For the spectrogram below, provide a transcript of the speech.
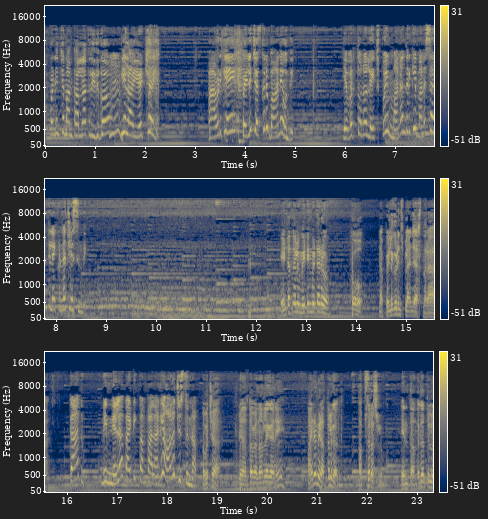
అప్పటి నుంచి మన తల్లాతలు ఇదిగో ఇలా ఏడ్చాయి. ఆవిడకే పెళ్ళి చేసుకుని బానే ఉంది. ఎవరితోనో లేచిపోయి మనందరికీ మనశ్శాంతి లేకుండా చేసింది. ఏంటత్తలు మీటింగ్ పెట్టారు. ఓ నా పెళ్ళి గురించి ప్లాన్ చేస్తున్నారా? కాదు నిన్నెలా బయటికి పంపాలని ఆలోచిస్తున్నాం. అబచ్చా నేను అంతా విన్నానులే గాని అయినా మీరు అత్తలు కాదు అప్సరసలు. ఎంత అందగత్తులు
